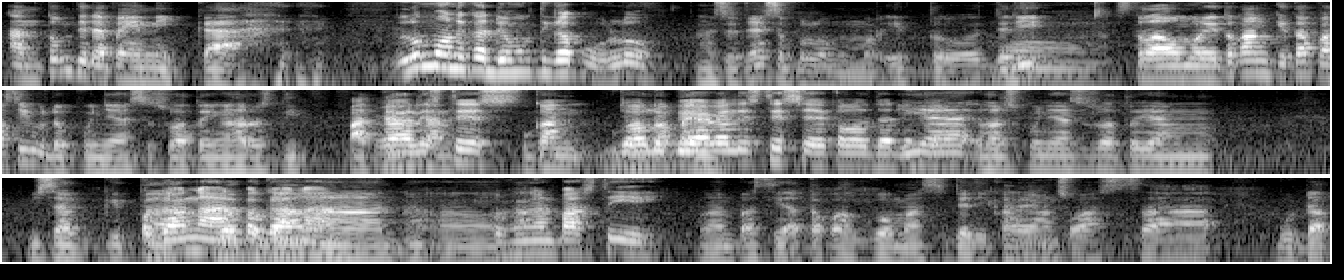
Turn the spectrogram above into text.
antum tidak pengen nikah Lu mau nikah di umur 30? maksudnya sebelum umur itu jadi Hmm. setelah umur itu kan kita pasti udah punya sesuatu yang harus dipatenkan Realistis. bukan Jauh bukan lebih apa ya, realistis ya kalau nikah. iya harus punya sesuatu yang bisa kita Pegangan, buat pegangan. pegangan heeh. Pegangan pasti. Pegangan pasti ataukah gue masih jadi karyawan swasta budak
